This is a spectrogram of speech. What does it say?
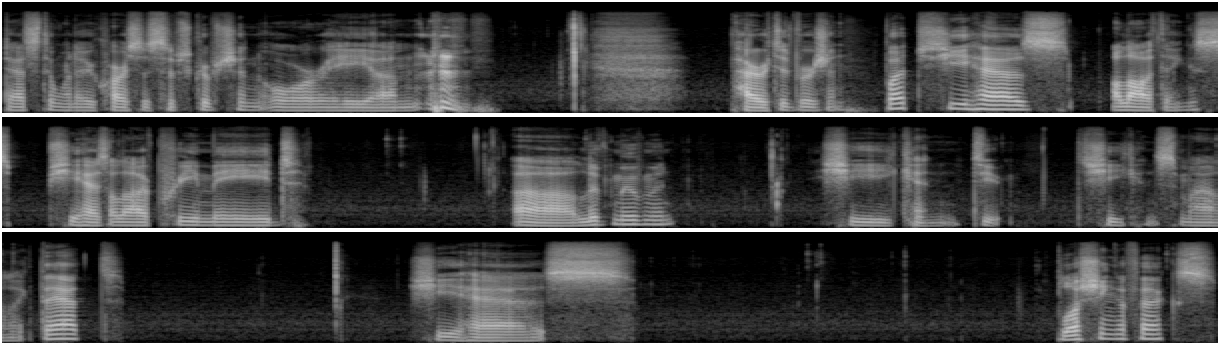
That's the one that requires a subscription or a um, pirated version. But she has a lot of things. She has a lot of pre-made uh, live movement. She can do. She can smile like that. She has blushing effects.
